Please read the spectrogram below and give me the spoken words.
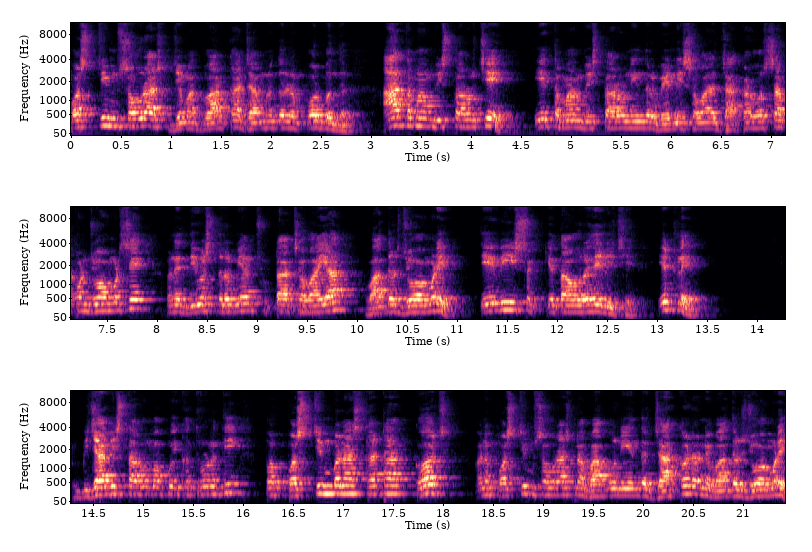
પશ્ચિમ સૌરાષ્ટ્ર, જેમાં દ્વારકા, જામનગર અને પોરબંદર. આ તમામ વિસ્તારો છે. એ તમામ વિસ્તારોની અંદર વહેલી સવારે ઝાકળ વર્ષા પણ જોવા મળશે અને દિવસ દરમિયાન છૂટા છવાયા વાદળ જોવા મળે તેવી શક્યતાઓ રહેલી છે. એટલે બીજા વિસ્તારોમાં કોઈ ખતરો નથી, પણ પશ્ચિમ બનાસકાંઠા, કચ્છ અને પશ્ચિમ સૌરાષ્ટ્રના ભાગોની અંદર ઝાકળ અને વાદળ જોવા મળે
